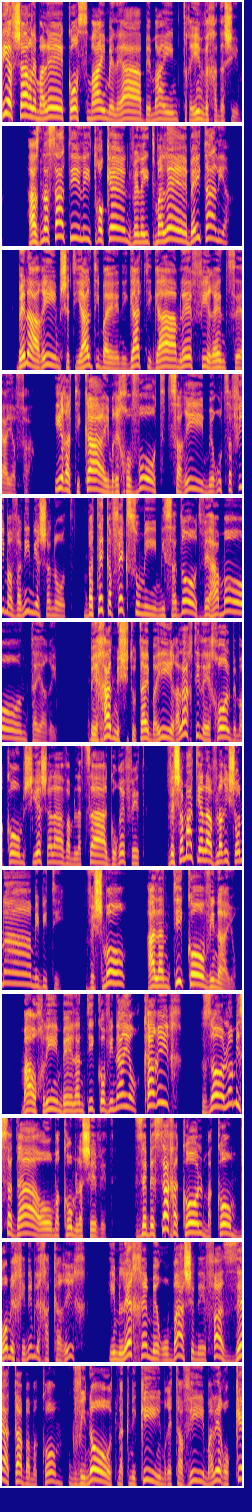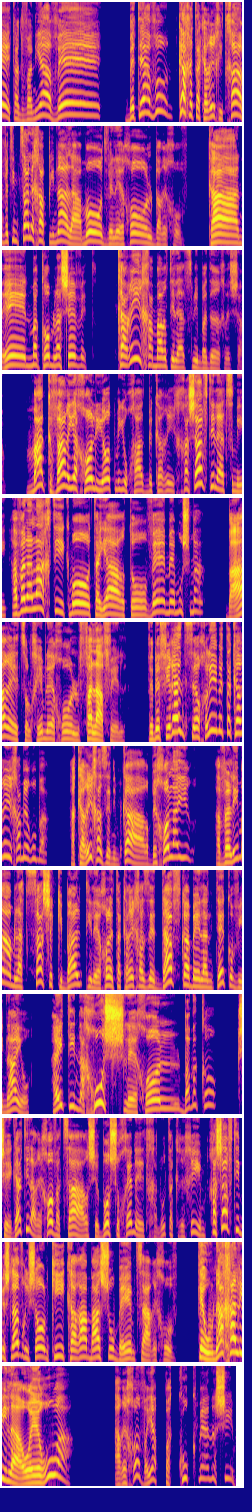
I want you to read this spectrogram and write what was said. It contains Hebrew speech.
אי אפשר למלא כוס מים מלאה במים טריים וחדשים. אז נסעתי להתרוקן ולהתמלא באיטליה. בין הערים שטיילתי בהן הגעתי גם לפירנצה היפה. עיר עתיקה עם רחובות צרים, מרוצפים אבנים ישנות, בתי קפה קסומים, מסעדות והמון תיירים. באחד משיטותיי בעיר הלכתי לאכול במקום שיש עליו המלצה גורפת, ושמעתי עליו לראשונה מבתי, ושמו אלנטיקו וינאיו. מה אוכלים באלנטיקו וינאיו? כריך. זו לא מסעדה או מקום לשבת. זה בסך הכל מקום בו מכינים לך כריך עם לחם מרובע שנאפה זה עתה במקום, גבינות, נקניקים, רטבים, מלא רוקט, עגבניה ו... בתיאבון. קח את הכריך איתך ותמצא לך פינה לעמוד ולאכול ברחוב. כאן אין מקום לשבת. כריך, אמרתי לעצמי בדרך לשם. מה כבר יכול להיות מיוחד בכריך? חשבתי לעצמי, אבל הלכתי כמו תייר טוב וממושמע. בארץ הולכים לאכול פלאפל, ובפירנצה אוכלים את הכריך המרובע. הכריך הזה נמכר בכל העיר. אבל אם ההמלצה שקיבלתי לאכול את הכריך הזה דווקא באלנטקו וינאיו, הייתי נחוש לאכול במקור. כשהגעתי לרחוב הצר שבו שוכנת חנות הכריכים, חשבתי בשלב ראשון כי קרה משהו באמצע הרחוב. תאונה חלילה או אירוע. הרחוב היה פקוק מאנשים.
